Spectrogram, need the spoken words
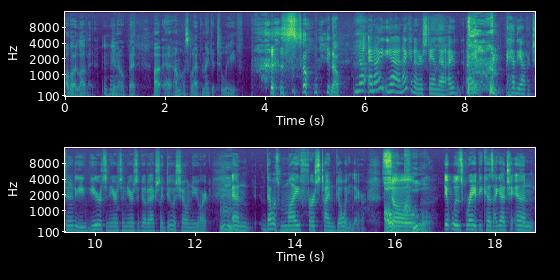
Although I love it, you mm-hmm. know, but uh, I'm always glad when I get to leave. so you know, No, and I yeah, and I can understand that. I I had the opportunity years and years and years ago to actually do a show in New York, hmm. and that was my first time going there. Oh, so cool. It was great because I got ch- and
